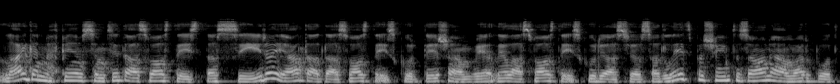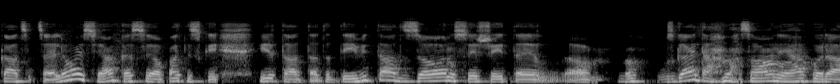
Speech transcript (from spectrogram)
Lai gan, piemēram, citās valstīs tas ir, jā, tādās valstīs, kur tiešām lielās valstīs, kurās jau sadalīts pa šīm zonām, varbūt kāds ir ceļojis, jā, kas jau faktiski ir tāda, tāda divi tādas zonas, ir šī te, nu, uzgaidāmā zona, jā, kurā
